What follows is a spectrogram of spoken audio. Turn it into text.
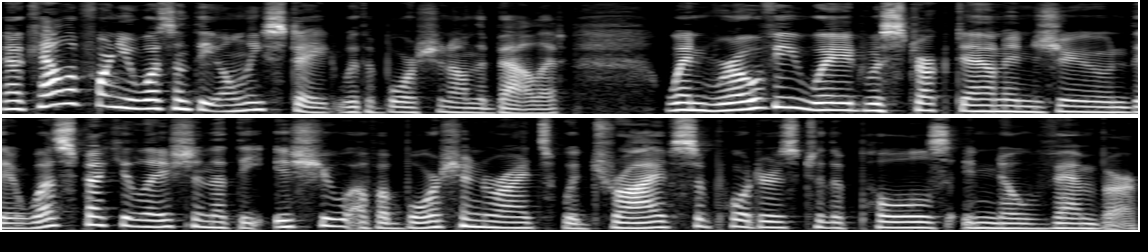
Now, California wasn't the only state with abortion on the ballot. When Roe v. Wade was struck down in June, there was speculation that the issue of abortion rights would drive supporters to the polls in November.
